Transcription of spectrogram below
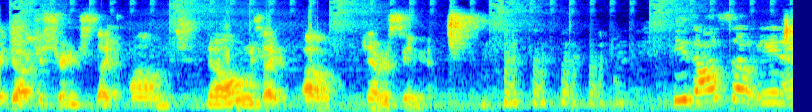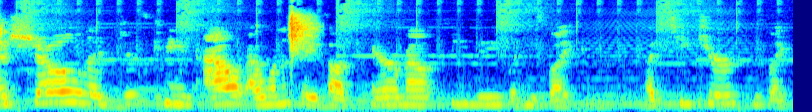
And Doctor Strange is like, "Um, no." He's like, "Oh, never seen it." he's also in a show that just came out. I want to say it's on Paramount TV, but he's like a teacher. He's like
